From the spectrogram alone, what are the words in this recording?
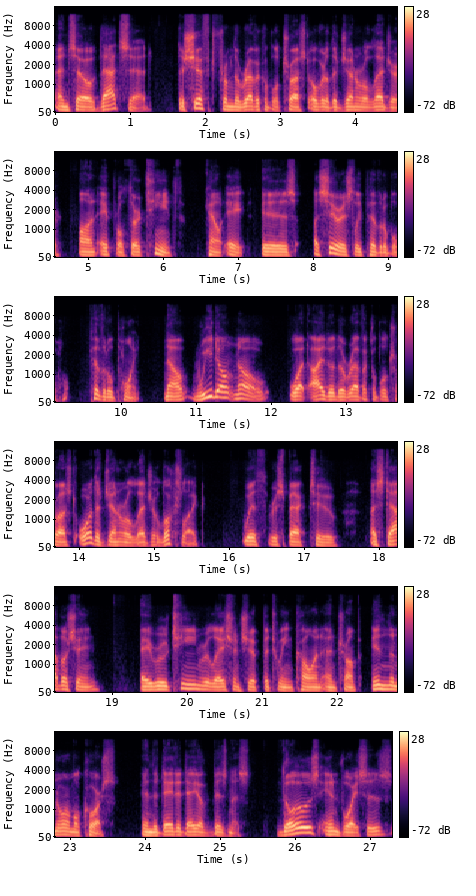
And so that said, the shift from the revocable trust over to the general ledger on April 13th, count eight, is a seriously pivotal pivotal point. Now, we don't know what either the revocable trust or the general ledger looks like with respect to establishing a routine relationship between Cohen and Trump in the normal course in the day to day of business. Those invoices,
